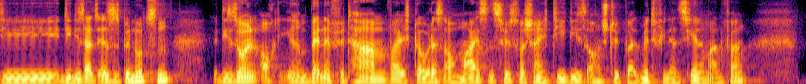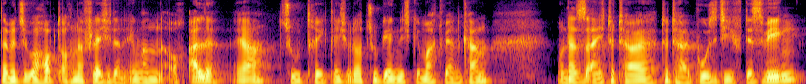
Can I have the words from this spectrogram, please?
die, die dies als erstes benutzen, die sollen auch ihren Benefit haben, weil ich glaube, das sind auch meistens höchstwahrscheinlich die, die es auch ein Stück weit mitfinanzieren am Anfang, damit es überhaupt auch in der Fläche dann irgendwann auch alle, ja, zuträglich oder zugänglich gemacht werden kann. Und das ist eigentlich total, total positiv. Deswegen,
